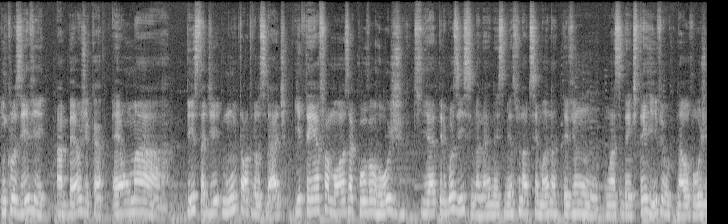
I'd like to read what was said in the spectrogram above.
Inclusive, a Bélgica é uma pista de muita alta velocidade e tem a famosa curva Rouge, que é perigosíssima, né? Nesse mesmo final de semana teve um, um acidente terrível na Rouge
